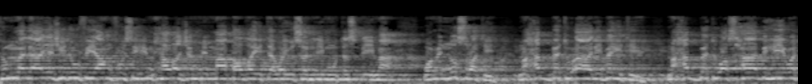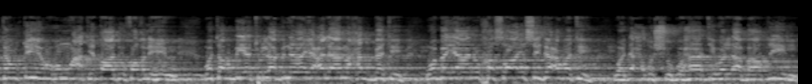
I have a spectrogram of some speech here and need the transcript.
ثم لا يجدوا في أنفسهم حرجا مما قضيت ويسلموا تسليما. ومن نصرته محبة آل بيته محبة أصحابه وتوقيرهم واعتقاد فضلهم وتربية الأبناء على محبته وبيان خصائص دعوته ودحض الشبهات والأباطيل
